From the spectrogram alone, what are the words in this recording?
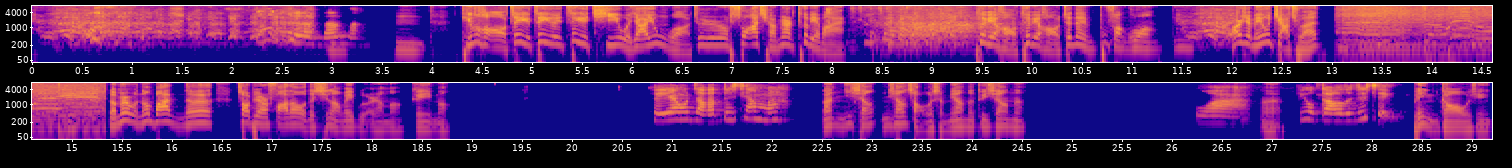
怎么可能呢？嗯，挺好。这个这个这个漆我家用过，就是刷墙面特别白，特别好，特别好，真的不反光，嗯，而且没有甲醛。老妹儿，我能把你的照片发到我的新浪微博上吗？可以吗？可以让我找到对象吗？啊，你想你想找个什么样的对象呢？哇，嗯，比我高的就行。比你高行，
